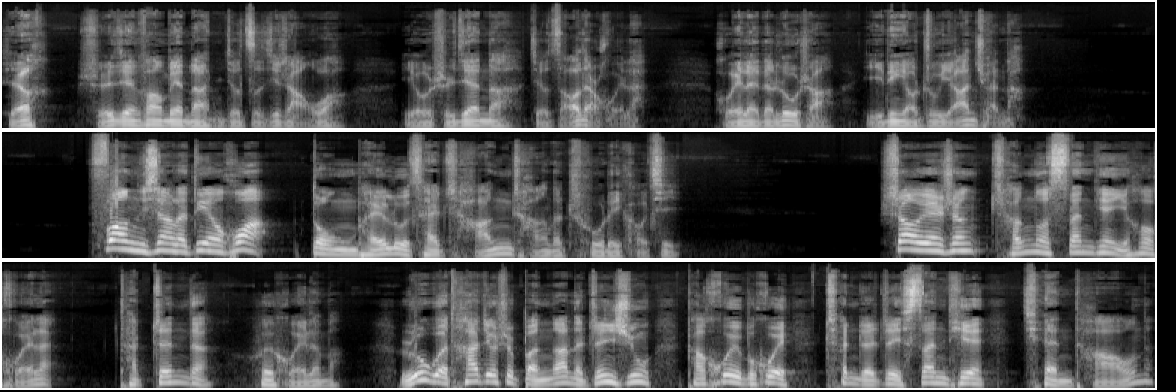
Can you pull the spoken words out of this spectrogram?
行，时间方面呢，你就自己掌握，有时间呢就早点回来，回来的路上一定要注意安全呐。放下了电话，董培禄才长长的出了一口气。邵元生承诺三天以后回来，他真的会回来吗？如果他就是本案的真凶，他会不会趁着这三天潜逃呢？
